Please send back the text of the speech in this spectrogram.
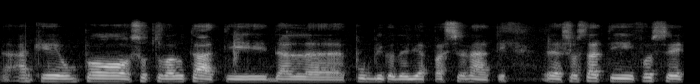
anche un po' sottovalutati dal pubblico degli appassionati, eh, sono stati forse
